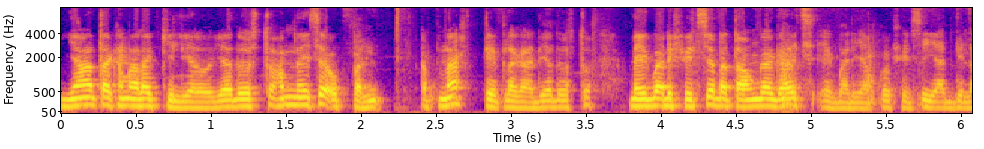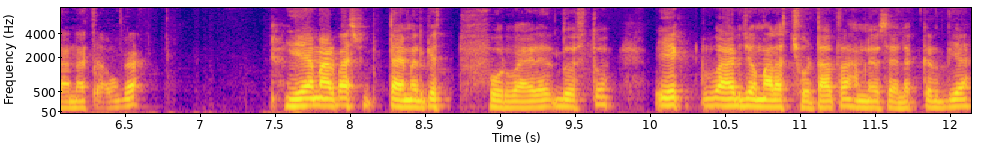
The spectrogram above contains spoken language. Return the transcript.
यहाँ तक हमारा क्लियर हो गया। दोस्तों, हमने इसे ओपन अपना टेप लगा दिया। दोस्तों, मैं एक बार फिर से बताऊँगा गाइज़ एक बार आपको फिर से याद दिलाना चाहूँगा। ये हमारे पास टाइमर के फोर वायर है। दोस्तों, एक वायर जो हमारा छोटा था, हमने उसे अलग कर दिया।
